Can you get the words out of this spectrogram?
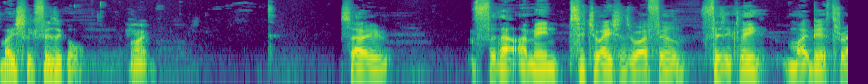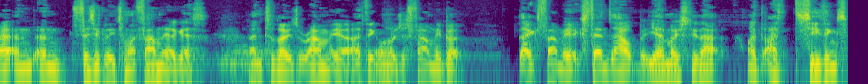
Mostly physical. Right. So, for that, I mean, situations where I feel physically might be a threat, and, and physically to my family, I guess, and to those around me. I think, well, not just family, but that family extends out. But yeah, mostly that. I, I see things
